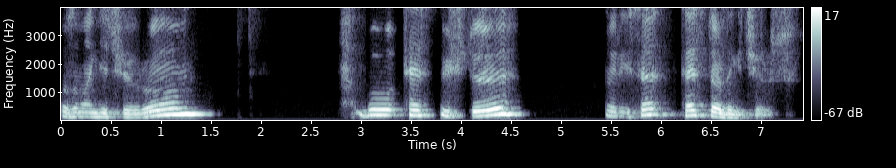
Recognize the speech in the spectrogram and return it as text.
O zaman geçiyorum. Bu test 3'tü. Öyleyse test 4'e geçiyoruz.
